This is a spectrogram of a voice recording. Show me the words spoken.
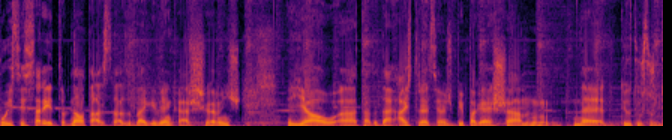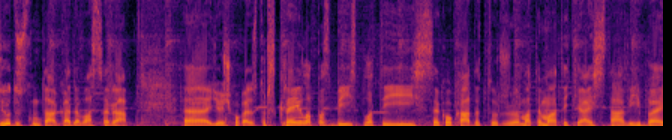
puisis arī tur nav tāds, tāds baigi vienkārši, jo viņš jau uh, tādā aizturēts, jo viņš bija pagājušā ne, 2020. gada vasarā, uh, jo viņš kaut kādas tur skrejlapas bija izplatījis kaut kāda tur matemātiķa aizstāvībai,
